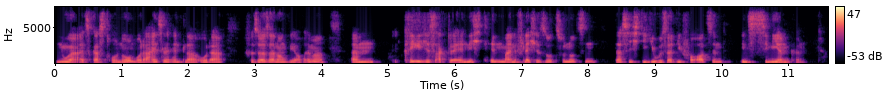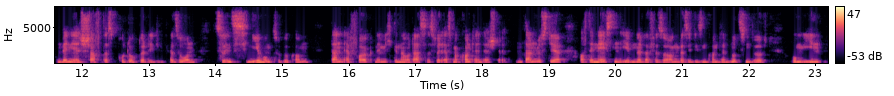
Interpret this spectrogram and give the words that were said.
Nur als Gastronom oder Einzelhändler oder Friseursalon, wie auch immer, ähm, kriege ich es aktuell nicht hin, meine Fläche so zu nutzen, dass sich die User, die vor Ort sind, inszenieren können. Und wenn ihr es schafft, das Produkt oder die Person zur Inszenierung zu bekommen, dann erfolgt nämlich genau das. Es wird erstmal Content erstellt. Und dann müsst ihr auf der nächsten Ebene dafür sorgen, dass ihr diesen Content nutzen dürft, um ihn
